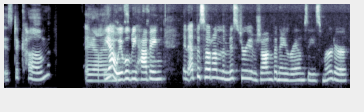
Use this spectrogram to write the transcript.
is to come and yeah, we will be having an episode on the mystery of JonBenét Ramsey's murder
